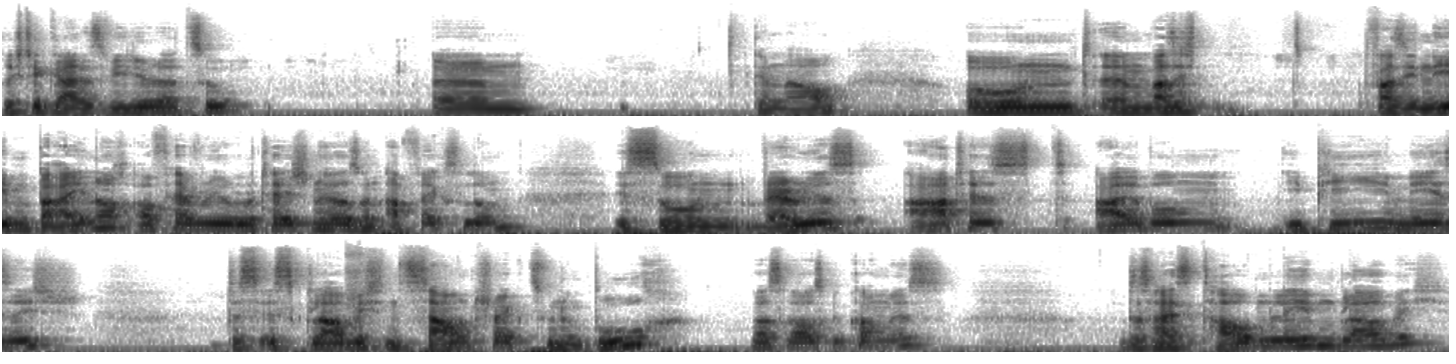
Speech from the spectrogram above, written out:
Richtig geiles Video dazu. Ähm, genau. Und ähm, was ich quasi nebenbei noch auf Heavy Rotation höre, so in Abwechslung, ist so ein Various Artist Album, EP mäßig. Das ist, glaube ich, ein Soundtrack zu einem Buch, was rausgekommen ist. Das heißt Taubenleben, glaube ich.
